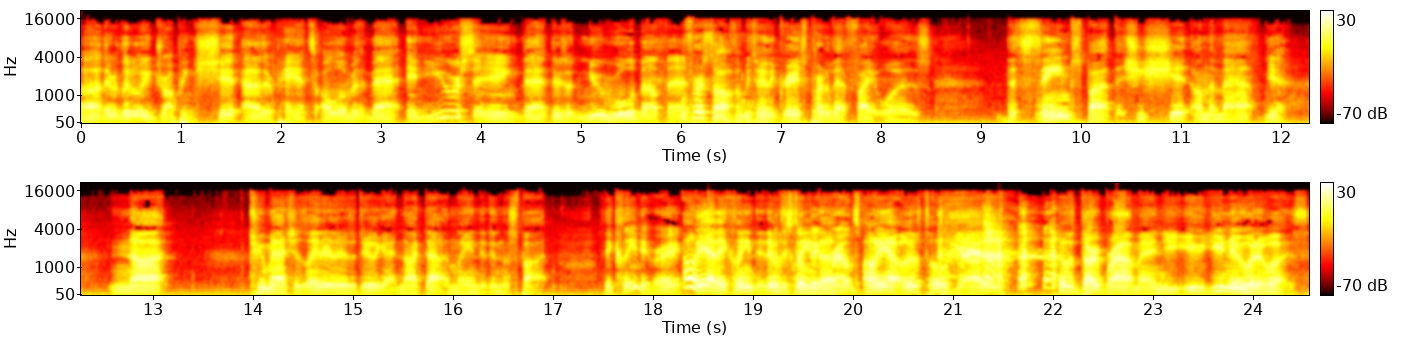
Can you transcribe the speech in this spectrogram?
Uh, they were literally dropping shit out of their pants all over the mat. And you were saying that there's a new rule about that. Well, first off, let me tell you the greatest part of that fight was the same spot that she shit on the map. yeah. Not two matches later, there's a dude that got knocked out and landed in the spot. They cleaned it, right? Oh yeah, they cleaned it. It was still cleaned big up. brown spot. Oh yeah, it was total brown. It was, it was dark brown, man. You you you knew what it was.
